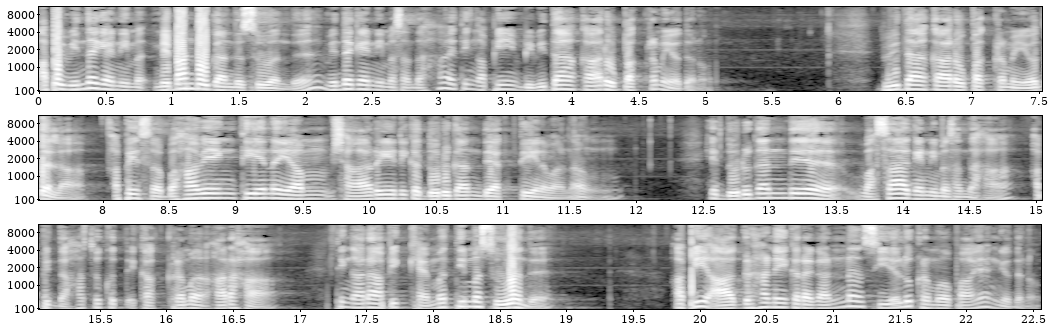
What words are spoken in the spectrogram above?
අපි විඳ ගැනීම මෙබඳු ගන්ධ සුවඳ විඳ ගැනීම සඳහා ඉතින් අපි විවිධාකාර උපක්‍රම යොදනවා. විවිධාකාර උපක්‍රම යොදලා අපේ ස්වභාවයෙන් තියෙන යම් ශාරීරික දුර්ගන්ධයක් තියෙනවා නම් ඒ දුර්ගන්ධය වසා ගැනීම සඳහා අපි දහසකුත් එකක් ක්‍රම හරහා ඉතින් අර අපි කැමැතිම සුවඳ අපි ආග්‍රහණය කරගන්න සියලු ක්‍රමෝපායන් යොදනවා.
